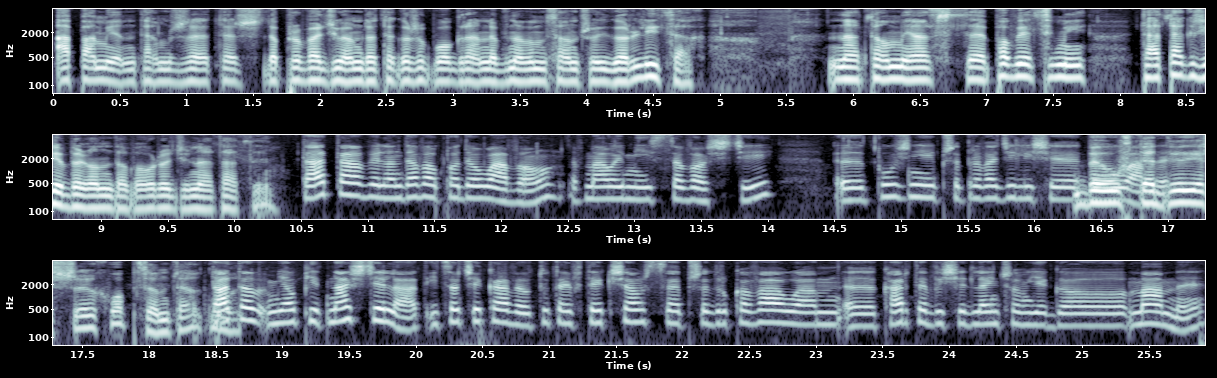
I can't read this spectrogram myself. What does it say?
a pamiętam, że też doprowadziłam do tego, że było grane w Nowym Sączu i Gorlicach. Natomiast e, powiedz mi, tata gdzie wylądował, rodzina taty? Tata wylądował pod Oławą w małej miejscowości. Y, Później przeprowadzili się do Był Oławy. wtedy jeszcze chłopcem, tak? Tato miał 15 lat i co ciekawe, tutaj w tej książce przedrukowałam e, kartę wysiedleńczą jego mamy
